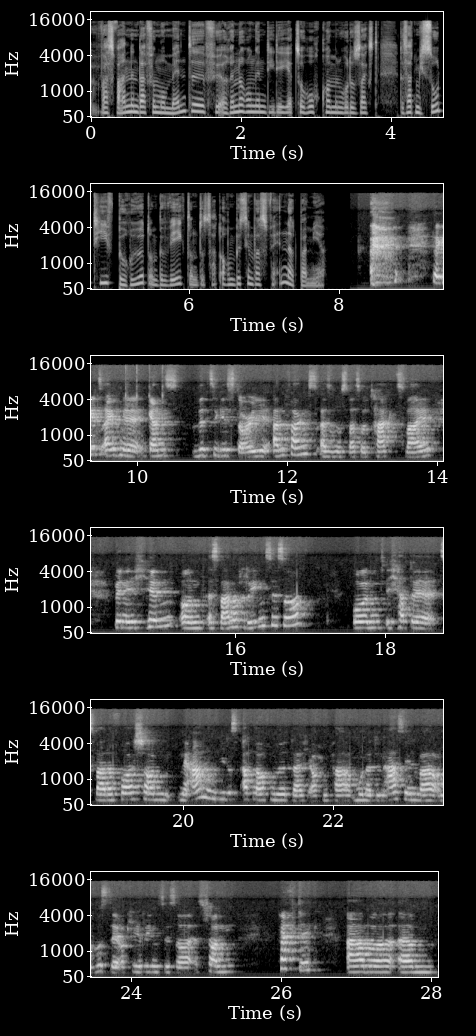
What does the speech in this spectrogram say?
Was waren denn da für Momente, für Erinnerungen, die dir jetzt so hochkommen, wo du sagst, das hat mich so tief berührt und bewegt und das hat auch ein bisschen was verändert bei mir? da gibt es eigentlich eine ganz witzige Story. Anfangs, also das war so Tag zwei, bin ich hin und es war noch Regensaison. Und ich hatte zwar davor schon eine Ahnung, wie das ablaufen wird, da ich auch ein paar Monate in Asien war und wusste, okay, Regensaison ist schon heftig, aber ähm,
